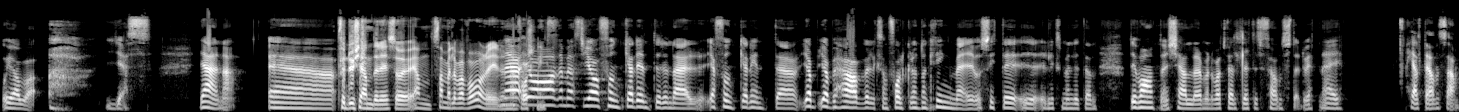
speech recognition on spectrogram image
Och jag bara, oh, yes, gärna. Eh, För du kände dig så ensam eller vad var det i den nej, här forskningen? Ja, nej, men alltså, jag funkade inte den där, jag funkade inte, jag, jag behöver liksom folk runt omkring mig och sitta i liksom en liten, det var inte en källare men det var ett väldigt litet fönster, du vet, nej, helt ensam.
